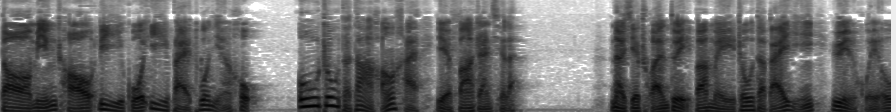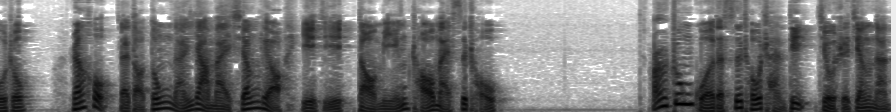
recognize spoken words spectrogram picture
到明朝立国一百多年后。欧洲的大航海也发展起来，那些船队把美洲的白银运回欧洲，然后再到东南亚买香料，以及到明朝买丝绸。而中国的丝绸产地就是江南，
